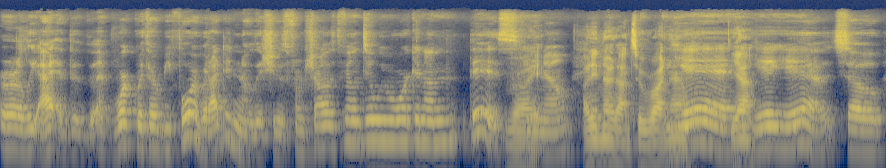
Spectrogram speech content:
early I I've worked with her before, but I didn't know that she was from Charlottesville until we were working on this, Right. you know. I didn't know that until right now. Yeah, Yeah. yeah, yeah. So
